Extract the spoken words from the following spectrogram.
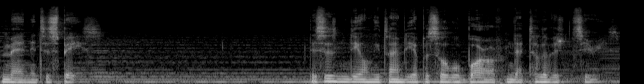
Men into Space. This isn't the only time the episode will borrow from that television series.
